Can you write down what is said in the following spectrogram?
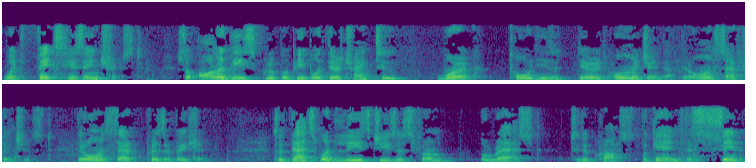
what fits his interest. So all of these group of people, they're trying to work toward his, their own agenda, their own self-interest, their own self-preservation. So that's what leads Jesus from arrest to the cross. Again, the sin,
